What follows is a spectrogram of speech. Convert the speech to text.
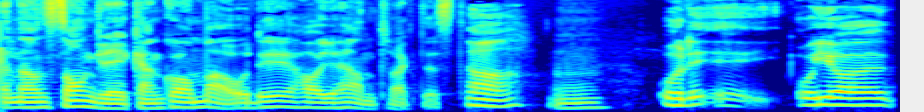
En sån grej kan komma och det har ju hänt faktiskt. Ja. Mm. Och, det, och jag,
